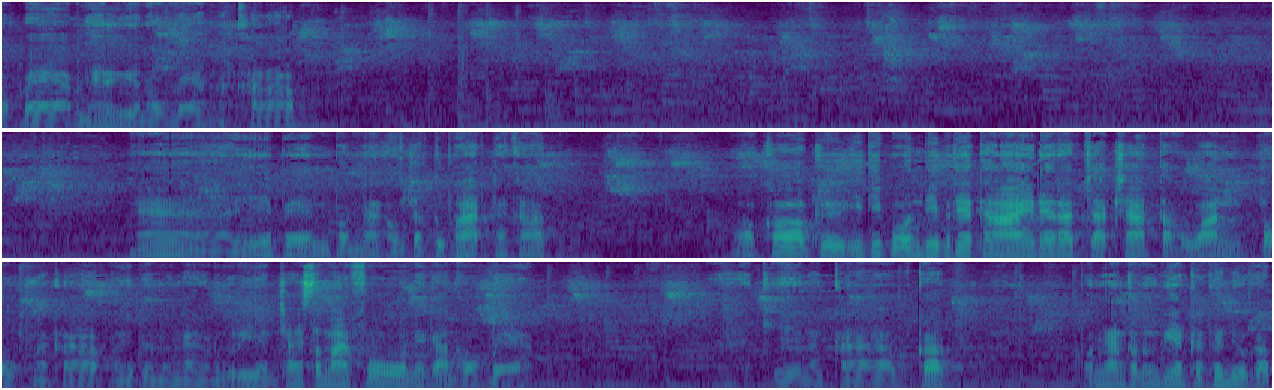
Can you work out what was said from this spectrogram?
ออกแบบนนี้ให้นักเรียนออกแบบนะครับ อันนี้เป็นผลงานของจัตุพัฒน์นะครับ หัวข้อคืออิทธิพลที่ประเทศไทยได้รับจากชาติตะวันตกนะครับ อันนี้เป็นผลงานของนักเรียนใช้สมาร์ทโฟนในการออกแบบโอเคนะครับ ก็ผลงานของนักเรียนก็ขึ้นอยู่กับ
